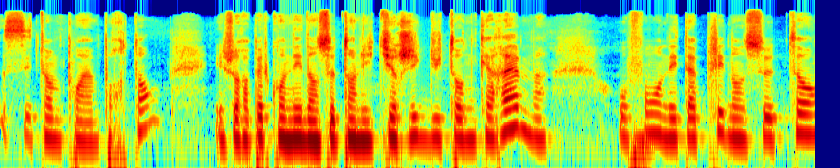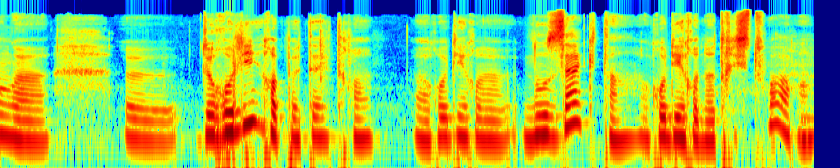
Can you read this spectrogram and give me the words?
c'est un point important. Et je rappelle qu'on est dans ce temps liturgique du temps de carême. Au fond, on est appelé dans ce temps euh, euh, de relire peut-être, hein, relire nos actes, hein, relire notre histoire. hein.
